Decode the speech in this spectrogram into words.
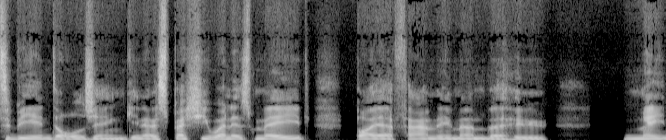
to be indulging, you know, especially when it's made by a family member who may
